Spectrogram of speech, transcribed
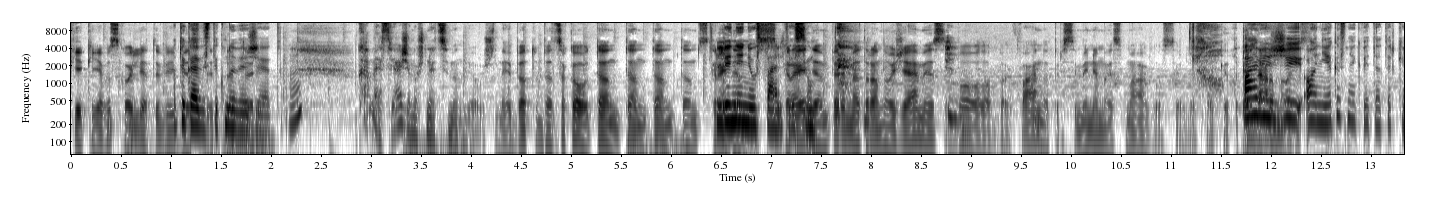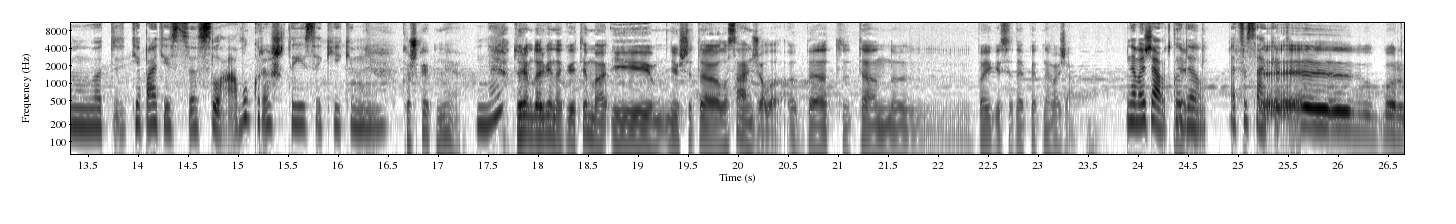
kiek jie visko lietuviai. Tai ką vis tik nuvežėt? a? Ką mes vežėm, aš neatsimenu jau, žinai, bet, bet sakau, ten, ten, ten, ten skraidėm, skraidėm per metrą nuo žemės, buvo labai faina, prisiminimai smagus ir visą kitą. Ir dar Pavyzdžiui, o niekas nekvietė, tarkim, vat, tie patys slavų kraštai, sakykime. Kažkaip ne. Ne? Turėjom dar vieną kvietimą į į šitą Los Andželą, bet ten baigėsi taip, kad nevažiavam. Nevažiavot, kodėl? Atsisakėt. E,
